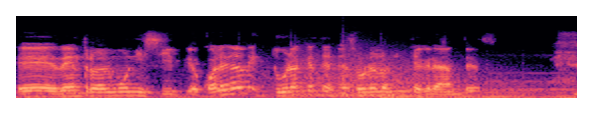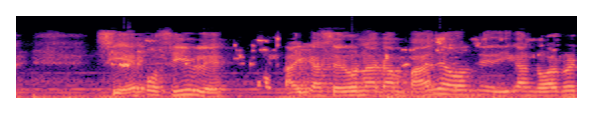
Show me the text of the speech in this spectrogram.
eh, dentro del municipio. ¿Cuál es la lectura que tenés sobre los integrantes? Si es posible, hay que hacer una campaña donde digan no al de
